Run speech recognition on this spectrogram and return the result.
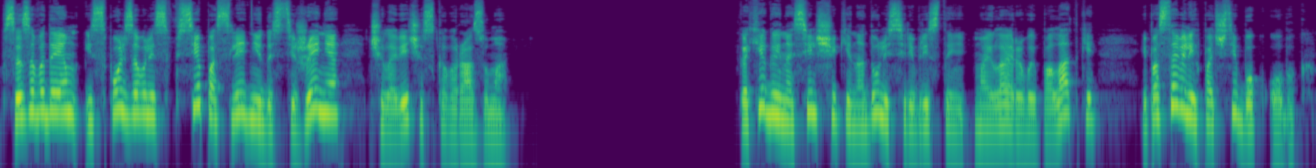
в СЗВДМ использовались все последние достижения человеческого разума. Кахега и носильщики надули серебристые майлайровые палатки и поставили их почти бок о бок.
